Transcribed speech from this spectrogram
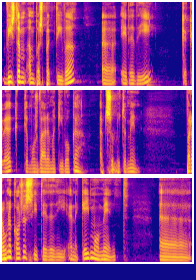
vist en, en perspectiva, eh, he de dir que crec que mos vàrem equivocar, absolutament. Però una cosa sí t'he de dir, en aquell moment eh,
